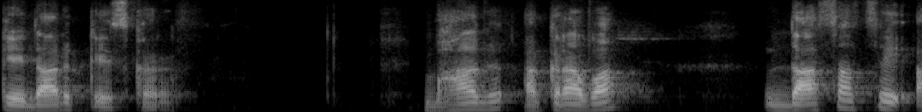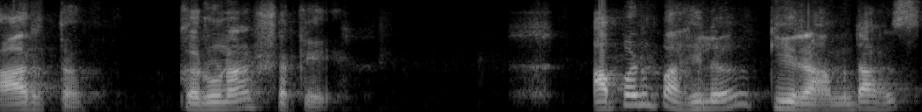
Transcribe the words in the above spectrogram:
केदार केसकर. भाग अकरावा दासाचे आर्त करुणा शके. आपण पाहिलं की रामदास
